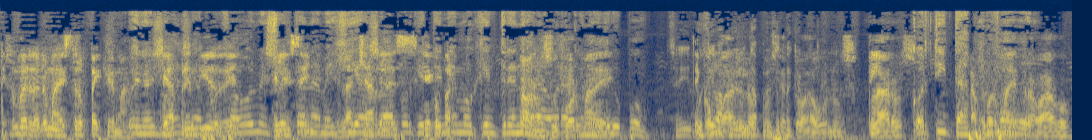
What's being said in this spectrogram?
Es un verdadero maestro Peckerman. Bueno, ¿Qué ya, ha aprendido de él? favor, me ¿Qué le enseña? las Mejía ya charlas, porque tenemos que entrenar No, no, su ahora forma de, grupo. Sí, de cómo darle los conceptos a unos claros, Cortita, la por forma de trabajo,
